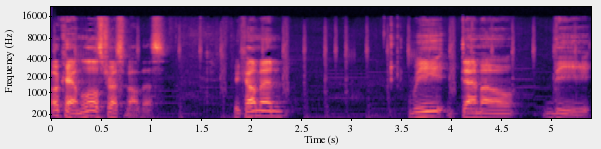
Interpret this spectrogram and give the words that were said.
okay, I'm a little stressed about this. We come in, we demo the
